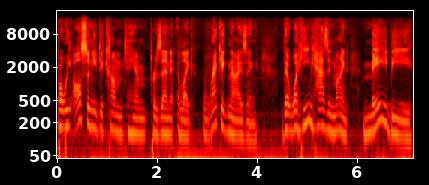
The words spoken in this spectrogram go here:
But we also need to come to him present like recognizing that what he has in mind may be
